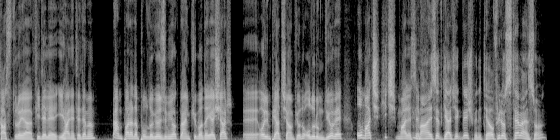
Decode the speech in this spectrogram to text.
Castro'ya, Fidel'e ihanet edemem. Ben parada pulda gözüm yok. Ben Küba'da yaşar, e, olimpiyat şampiyonu olurum diyor ve o maç hiç maalesef Maalesef gerçekleşmedi. Teofilo Stevenson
